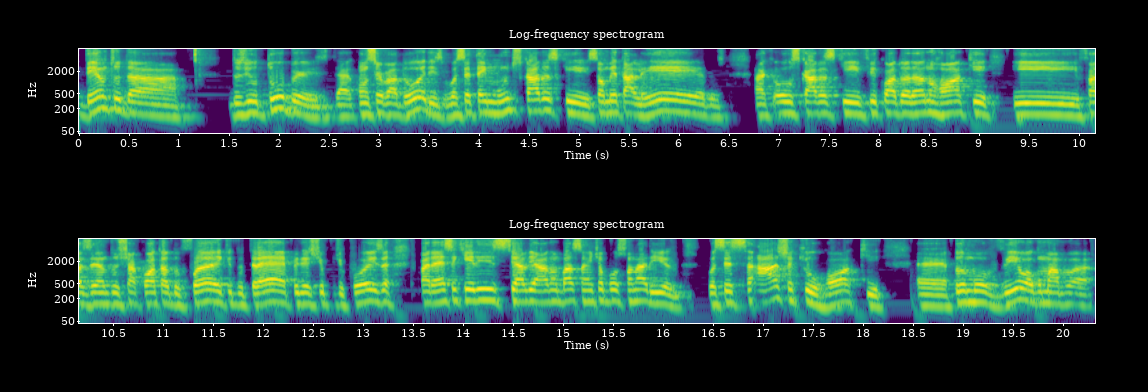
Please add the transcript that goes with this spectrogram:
dentro da dos youtubers conservadores, você tem muitos caras que são metaleiros, ou os caras que ficam adorando rock e fazendo chacota do funk, do trap, desse tipo de coisa. Parece que eles se aliaram bastante ao bolsonarismo. Você acha que o rock é, promoveu alguma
